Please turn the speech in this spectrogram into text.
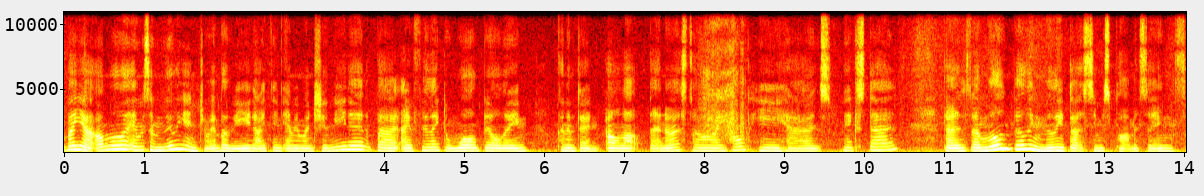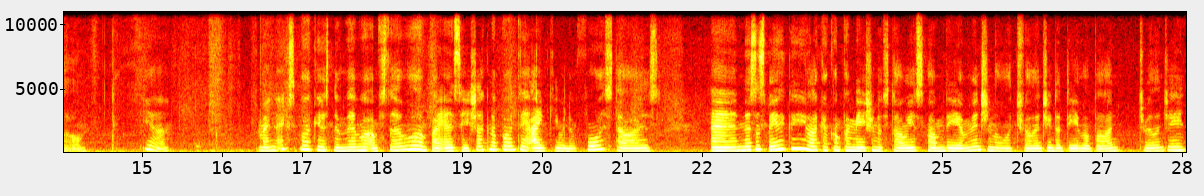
but yeah, overall it was a really enjoyable read. I think everyone should read it, but I feel like the world building could have done a lot better. So I hope he has fixed that, because the world building really does seem promising. So yeah. My next book is The River of Silver by S.A. Chakraborty. I give it a 4 stars. And this is basically like a confirmation of stories from the original trilogy, the Daevabad trilogy.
